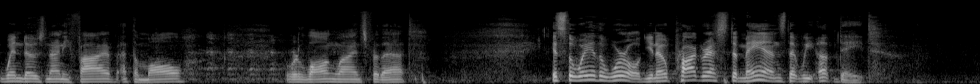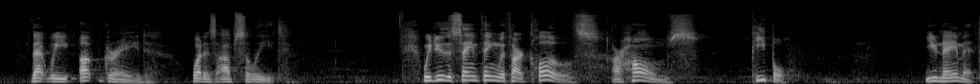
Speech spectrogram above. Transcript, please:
Windows 95 at the mall. there were long lines for that. It's the way of the world. You know, progress demands that we update, that we upgrade what is obsolete. We do the same thing with our clothes, our homes, people. You name it.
